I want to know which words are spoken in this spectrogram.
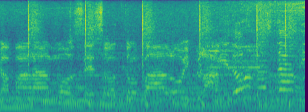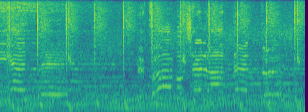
caparamos es otro palo y plan. ¿Y dónde está mi gente? Me fue se la tête.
